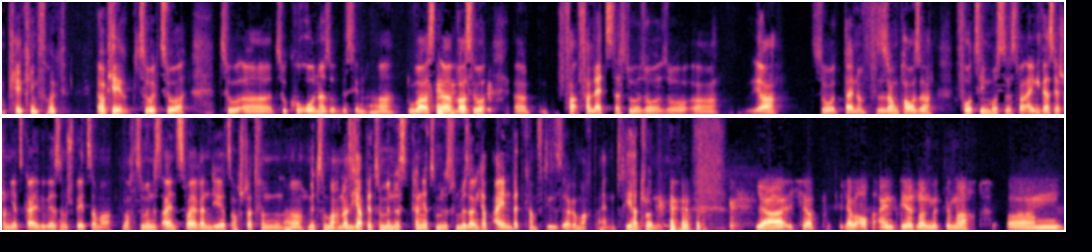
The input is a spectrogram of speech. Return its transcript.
Okay, klingt verrückt. Okay, zurück zur, zu, äh, zu Corona so ein bisschen. Äh, du warst, äh, warst du äh, ver verletzt, dass du so, so, äh, ja, so deine Saisonpause vorziehen musstest, weil eigentlich wäre es ja schon jetzt geil gewesen im Spätsommer noch zumindest ein, zwei Rennen, die jetzt auch stattfinden, äh, mitzumachen. Also ich habe ja zumindest, kann ja zumindest von mir sagen, ich habe einen Wettkampf dieses Jahr gemacht, einen Triathlon. ja, ich habe ich hab auch einen Triathlon mitgemacht. Ähm,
